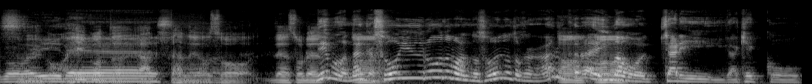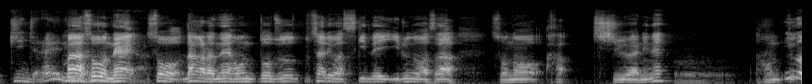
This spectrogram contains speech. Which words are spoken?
すすごいごいことねあったのよそう。でそれでもなんかうそういうロードマンのそういうのとかがあるから、うん今もチャリが結構大きいんじゃない？まあそうね、そう、だからね、本当ずっとチャリは好きでいるのはさ、そのは父親にね、今、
